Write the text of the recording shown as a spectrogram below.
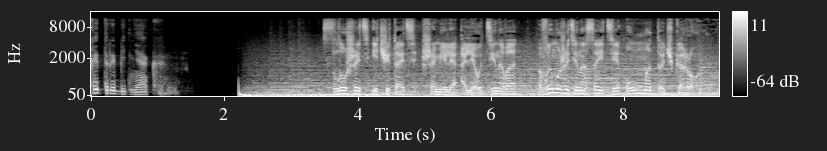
хитрый бедняк. Слушать и читать Шамиля Аляутдинова вы можете на сайте umma.ru.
